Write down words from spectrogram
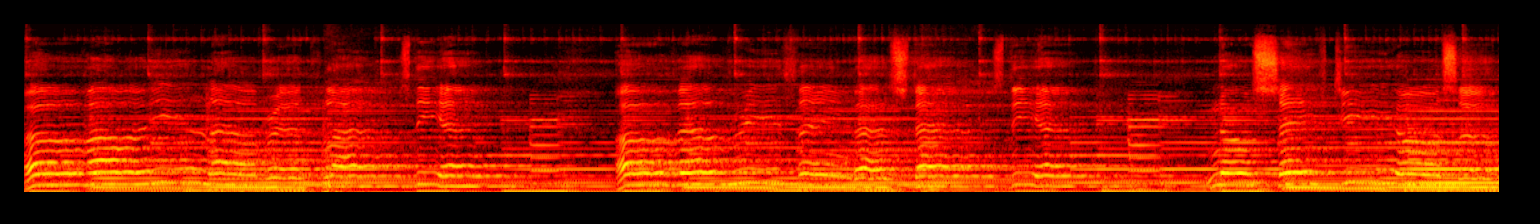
of our elaborate plans, the end of everything that stands, the end no safety or surprise.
